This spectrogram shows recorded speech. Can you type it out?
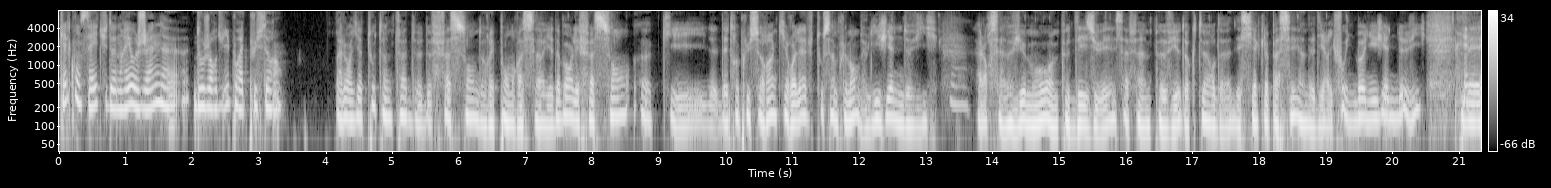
Quel conseil tu donnerais aux jeunes euh, d'aujourd'hui pour être plus sereins? Alors il y a tout un tas de, façons de répondre à ça. Il y a d'abord les façons euh, qui d'être plus serein qui relèvent tout simplement de l'hygiène de vie. Mmh. Alors c'est un vieux mot un peu désuet, ça fait un peu vieux docteur des siècles passés hein, de dire il faut une bonne hygiène de vie. Mais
